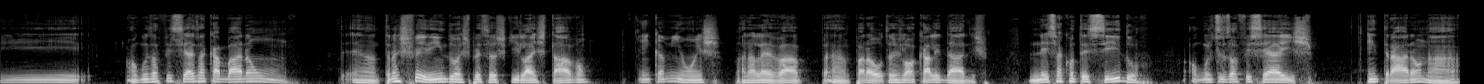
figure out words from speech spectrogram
E alguns oficiais acabaram é, transferindo as pessoas que lá estavam em caminhões para levar é, para outras localidades. Nesse acontecido, alguns dos oficiais entraram na,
